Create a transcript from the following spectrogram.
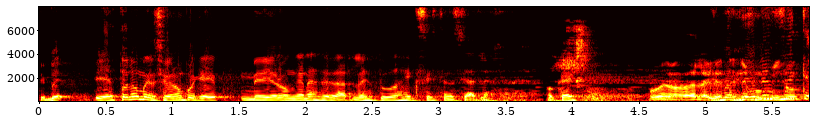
Y, esto lo menciono porque me dieron ganas de darles dudas existenciales. ¿Ok? Bueno, dale, que tenemos un minuto.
